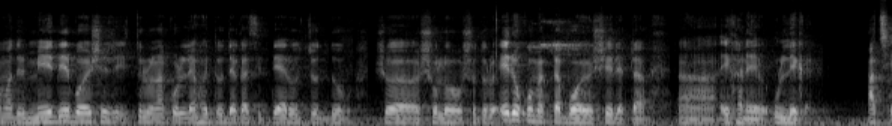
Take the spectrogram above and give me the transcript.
আমাদের মেয়েদের বয়সের তুলনা করলে হয়তো দেখা যাচ্ছে তেরো, চোদ্দ ষোলো, সতেরো এরকম একটা বয়সের একটা এখানে উল্লেখ আছে।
